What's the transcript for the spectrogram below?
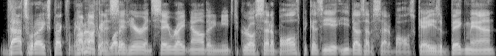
that's what I expect from him. I'm not going to sit I- here and say right now that he needs to grow a set of balls because he he does have a set of balls. Okay, he's a big man.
